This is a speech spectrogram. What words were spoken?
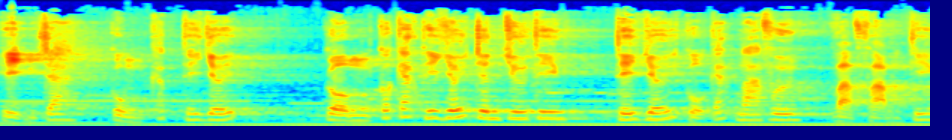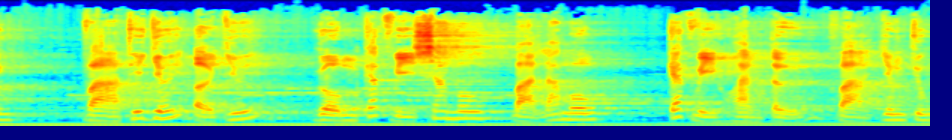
hiện ra cùng khắp thế giới. Gồm có các thế giới trên chư thiên, Thế giới của các ma vương và phạm thiên Và thế giới ở dưới Gồm các vị sa môn, bà la môn Các vị hoàng tử và dân chúng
